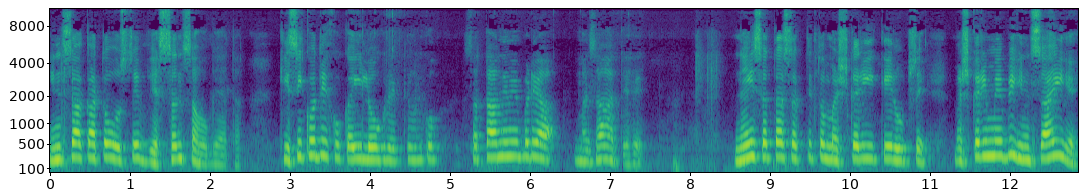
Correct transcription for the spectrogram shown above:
हिंसा का तो उससे व्यसन सा हो गया था। किसी को देखो, कई लोग रहते उनको सताने में बड़े मज़ा आते हैं। नहीं सता सकते तो मश्करी के रूप से, मश्करी में भी हिंसा ही है।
